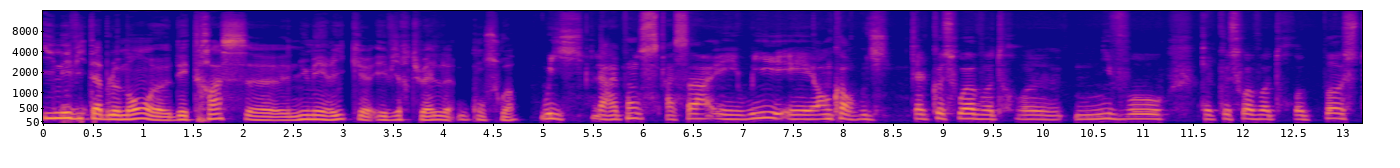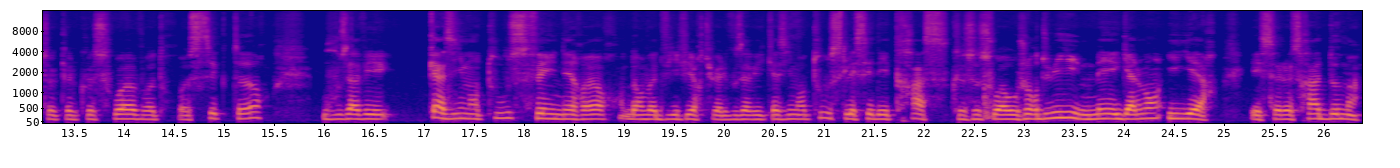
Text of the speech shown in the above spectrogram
inévitablement euh, des traces euh, numériques et virtuelles où qu'on soit? Oui, la réponse à ça est oui et encore oui. Quel que soit votre euh, niveau, quel que soit votre poste, quel que soit votre secteur, vous avez quasiment tous fait une erreur dans votre vie virtuelle. Vous avez quasiment tous laissé des traces, que ce soit aujourd'hui, mais également hier. Et ce le sera demain.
